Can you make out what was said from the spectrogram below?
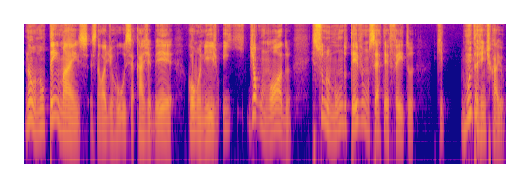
não, não tem mais esse negócio de Rússia, KGB, comunismo. E, de algum modo, isso no mundo teve um certo efeito que muita gente caiu.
